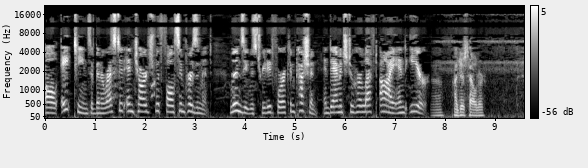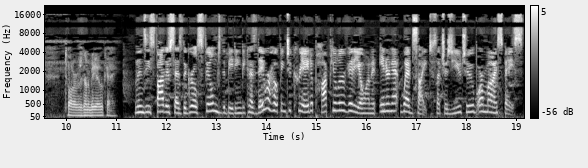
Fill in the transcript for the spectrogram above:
All eight teens have been arrested and charged with false imprisonment. Lindsay was treated for a concussion and damage to her left eye and ear. Uh, I just held her, told her it was going to be okay. Lindsay's father says the girls filmed the beating because they were hoping to create a popular video on an internet website such as YouTube or MySpace.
